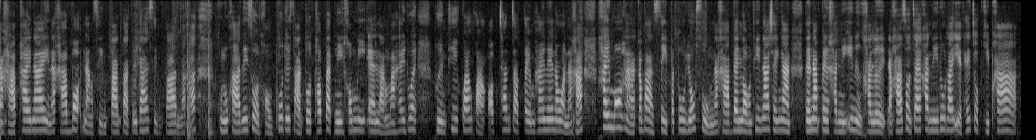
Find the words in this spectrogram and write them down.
นะคะ ภายในนะคะ เบาะหนังสีน้ำตาลตัดด้วยด้านสีน้ำตาลนะคะ คุณลูกค้าในส่วนของผู้โดยสารตัวท็อปแบบนี้เขามีแอร์หลังมาให้ด้วย พื้นที่กว้างขวางออปชั่นจัดเต็มให้แน่นอนนะคะ ใครมองหากระบะสี่ประตูยกสูงนะคะ แบรนด์รองที่น่าใช้งานแนะนำเป็นคันนี้อีกหนึ่งคันเลยนะคะ สนใจคันนี้ดูรายละเอียดให้จบคลิปค่ะ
